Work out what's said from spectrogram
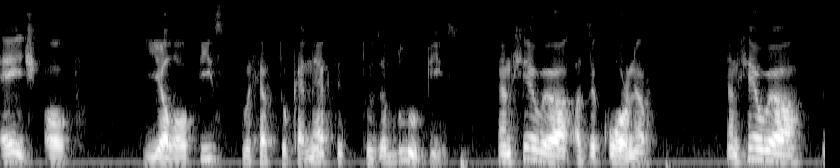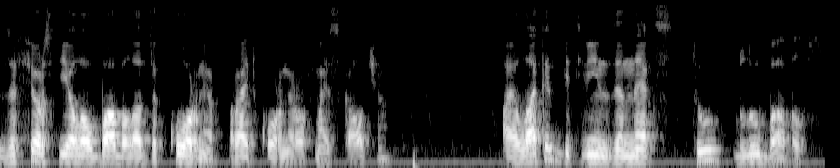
edge of yellow piece, we have to connect it to the blue piece. And here we are at the corner. And here we are, the first yellow bubble at the corner, right corner of my sculpture. I lock it between the next two blue bubbles.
